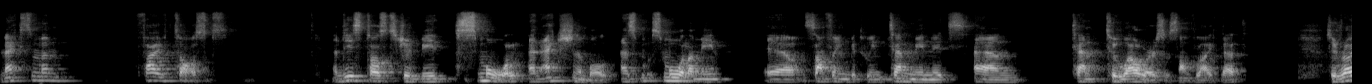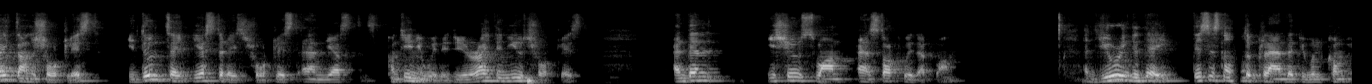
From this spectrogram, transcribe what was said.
maximum five tasks. And these tasks should be small and actionable. And sm small, I mean uh, something between 10 minutes and 10, two hours or something like that. So write down a short list. You don't take yesterday's short list and just continue with it. You write a new short list. And then you choose one and start with that one. And during the day, this is not the plan that you will com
